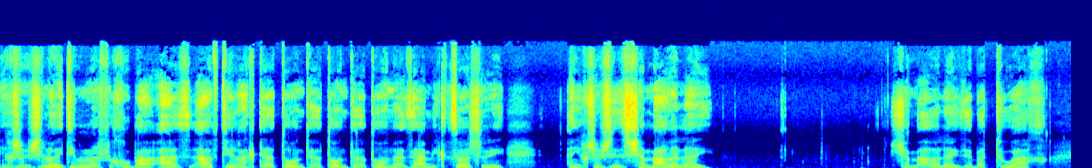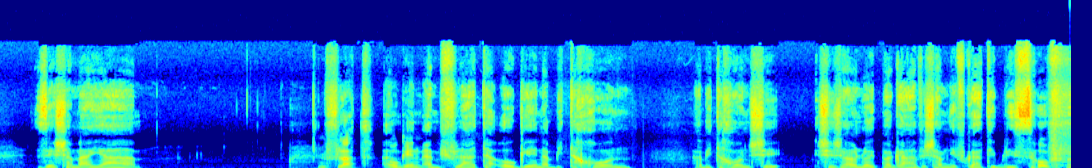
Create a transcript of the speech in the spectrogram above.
אני חושב שלא הייתי ממש מחובר אז. אהבתי רק תיאטרון, תיאטרון, תיאטרון, אז זה המקצוע שלי. אני חושב שזה שמר עליי. שמר עליי, זה בטוח. זה שם היה מפלט, עוגן. המפלט, העוגן, הביטחון, הביטחון ש, ששם לא ייפגע, ושם נפגעתי בלי סוף.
